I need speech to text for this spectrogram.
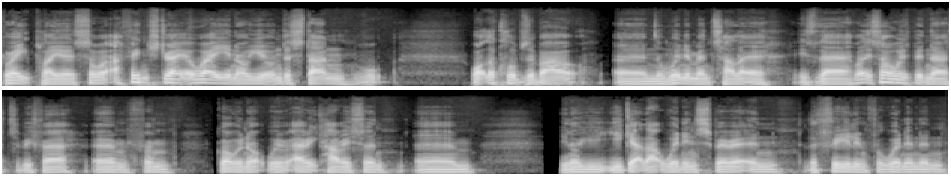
great players. So I think straight away, you know, you understand w- what the club's about. Um, the winning mentality is there. Well, it's always been there, to be fair, um, from growing up with Eric Harrison. Um, you know, you, you get that winning spirit and the feeling for winning and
